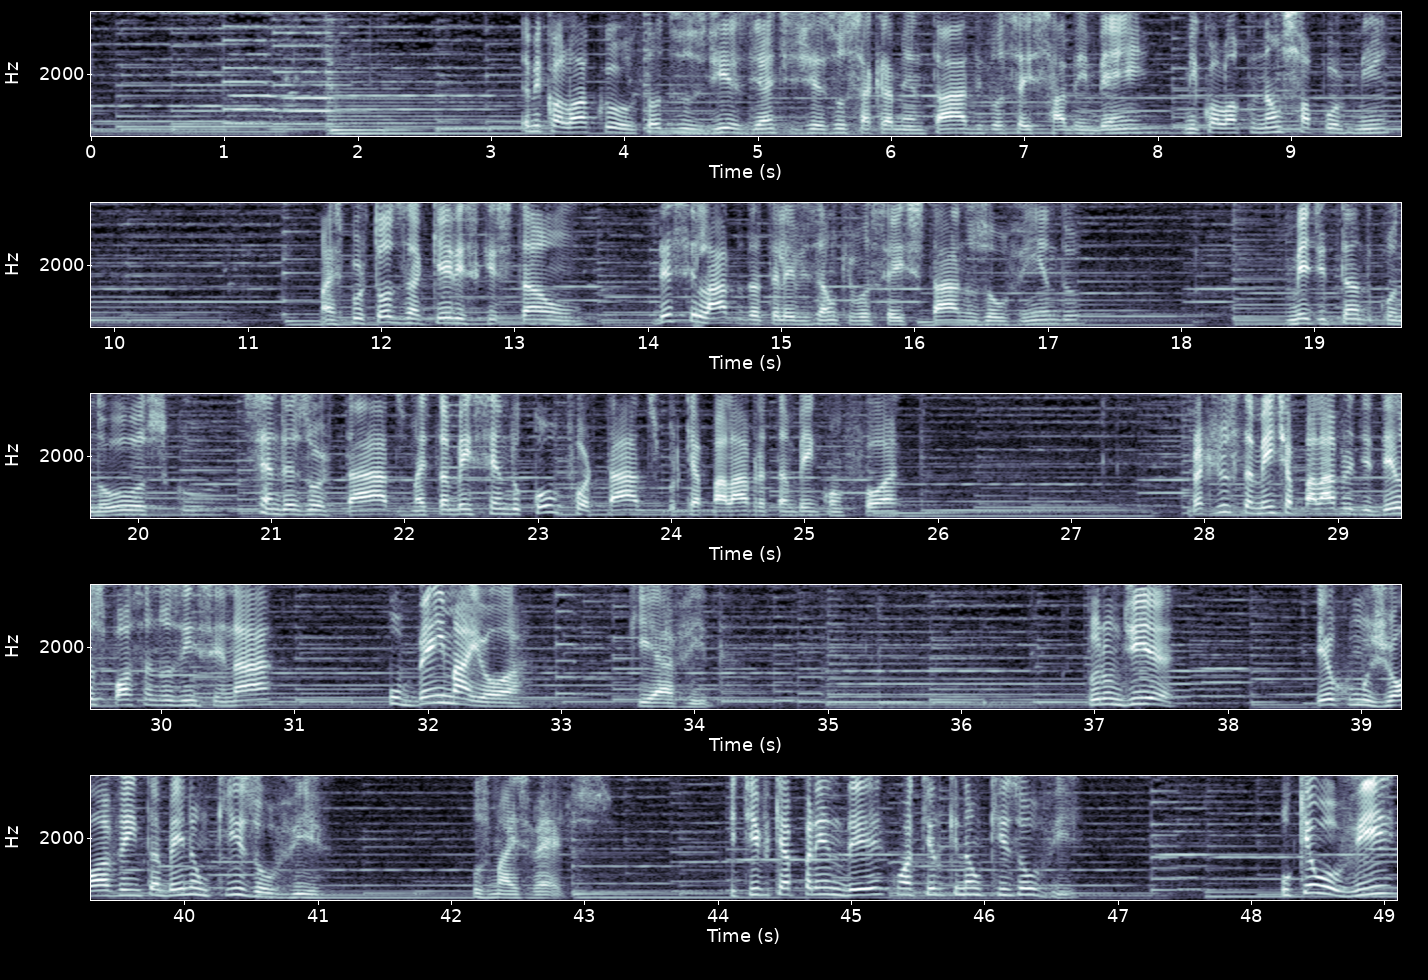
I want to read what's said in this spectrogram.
Eu me coloco todos os dias diante de Jesus sacramentado e vocês sabem bem, me coloco não só por mim, mas por todos aqueles que estão desse lado da televisão que você está nos ouvindo meditando conosco, sendo exortados, mas também sendo confortados, porque a palavra também conforta. Para que justamente a palavra de Deus possa nos ensinar o bem maior que é a vida. Por um dia, eu, como jovem, também não quis ouvir os mais velhos e tive que aprender com aquilo que não quis ouvir. O que eu ouvi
